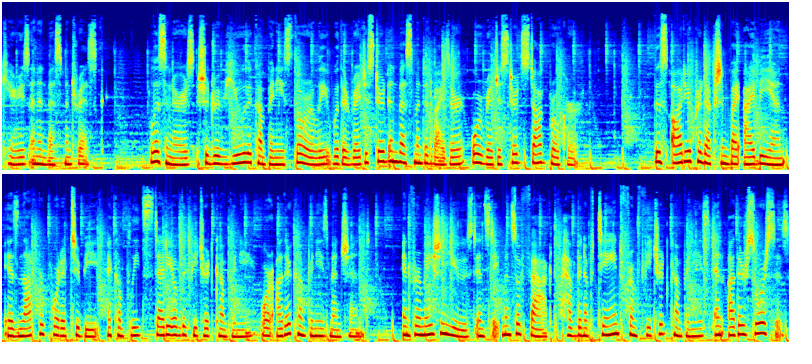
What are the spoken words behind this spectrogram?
carries an investment risk. Listeners should review the companies thoroughly with a registered investment advisor or registered stockbroker this audio production by IBN is not purported to be a complete study of the featured company or other companies mentioned. Information used in statements of fact have been obtained from featured companies and other sources,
